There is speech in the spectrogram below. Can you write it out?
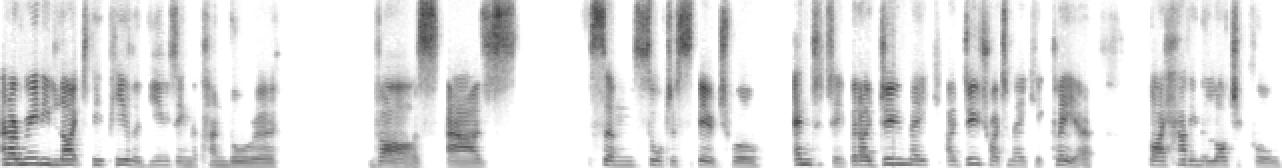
And I really liked the appeal of using the Pandora vase as some sort of spiritual entity. But I do make I do try to make it clear by having the logical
